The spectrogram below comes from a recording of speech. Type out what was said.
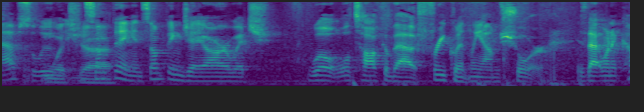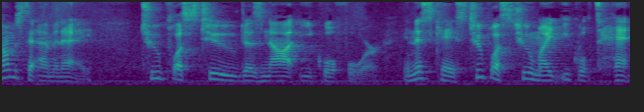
Absolutely, which, uh, something and something Jr. Which we'll we'll talk about frequently, I'm sure, is that when it comes to M and A, two plus two does not equal four. In this case, two plus two might equal ten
